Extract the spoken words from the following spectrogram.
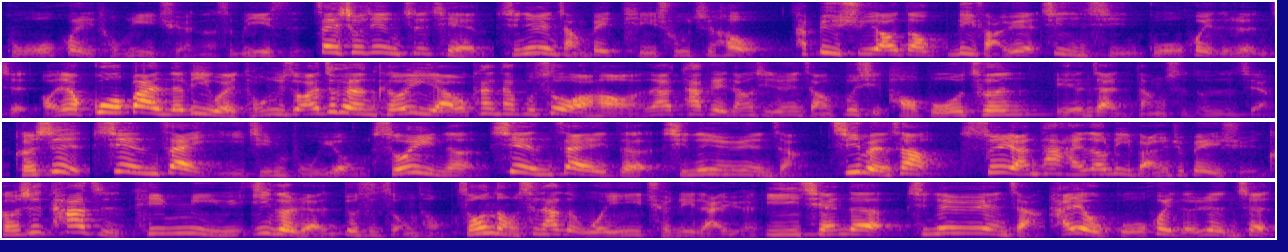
国会同意权了。什么意思？在修宪之前，行政院长被提出之后，他必须要到立法院进行国会的认证，好，要过半的立委同意说，哎，这个人可以啊，我看他不错啊，哈，那他可以当行政院长。不行，郝柏村连战当时都是这样。可是现在已经不用，所以呢，现在的行政院院长基本上虽然他还到立法院去备询，可是他只听命于一个人，就是总统。总统是他的唯一权力来源。以前的行政院院长还有国会的认证，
